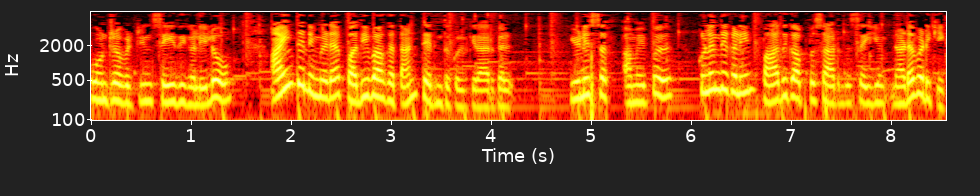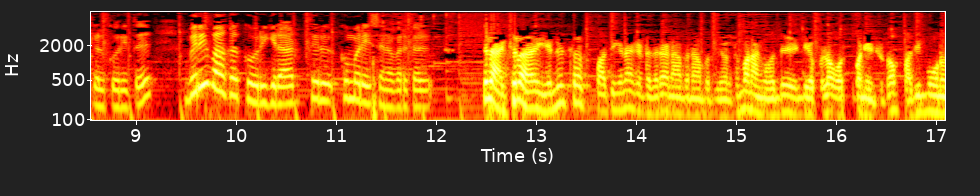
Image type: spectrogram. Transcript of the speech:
போன்றவற்றின் செய்திகளிலோ ஐந்து நிமிட பதிவாகத்தான் தெரிந்து கொள்கிறார்கள். யுனிசெஃப் அமைப்பு குழந்தைகளின் பாதுகாப்பு சார்ந்து செய்யும் நடவடிக்கைகள் குறித்து விரிவாக கூறுகிறார் திரு. குமரேசன் அவர்கள். இல்ல ஆக்சுவலா யூனிசெஃப் பாத்தீங்கன்னா கிட்டத்தட்ட நாற்பது நாற்பத்தி வருஷமா நாங்க வந்து இந்தியா ஃபுல்லா ஒர்க் பண்ணிட்டு இருக்கோம். பதிமூணு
